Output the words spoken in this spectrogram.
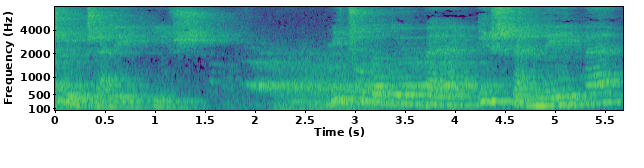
csőcselék is. Micsoda döbbenet Isten népe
